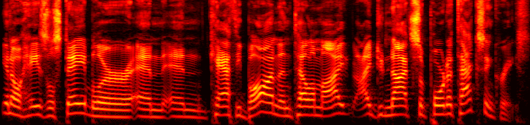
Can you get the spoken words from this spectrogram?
you know, Hazel Stabler and, and Kathy Bond and tell them I, I do not support a tax increase.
